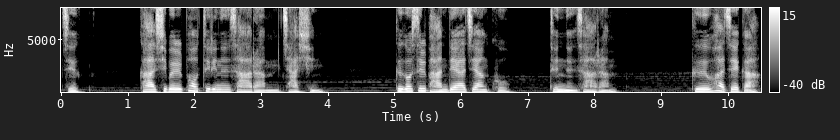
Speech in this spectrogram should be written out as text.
즉, 가십을 퍼뜨리는 사람 자신, 그것을 반대하지 않고 듣는 사람, 그 화제가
